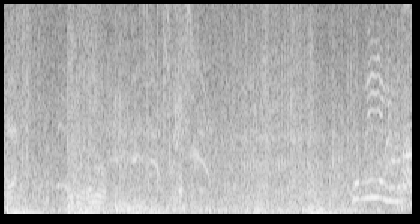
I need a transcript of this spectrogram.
ไปละอยู่ก็อยู่มุมนี้ยังอยู่หรือเปล่า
